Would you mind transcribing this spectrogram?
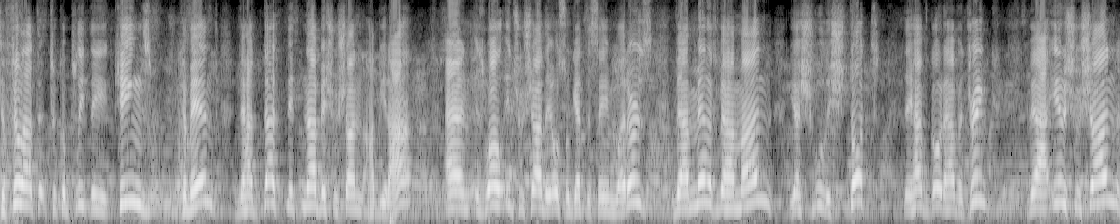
to fill out to complete the king's command. The hadat nitna b'shushan habira. And as well in Shushan they also get the same letters. The V'hamelech v'haman yashvu lishtot. They have go to have a drink. V'ha'ir Shushan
